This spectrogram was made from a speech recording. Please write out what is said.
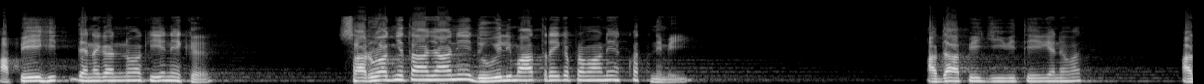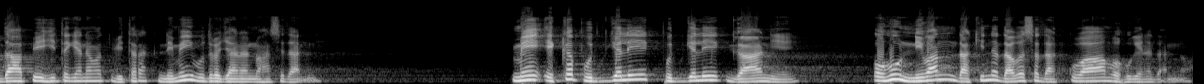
අපේ හිත් දැනගන්නවා කියන එක සරුවඥතාඥානයේ දුවිලි මාත්‍රයක ප්‍රමාණයක්වත් නෙමෙයි. අද අපේ ජීවිතය ගැනවත් අද අපේ හිත ගැනවත් විතරක් නෙමෙයි බුදුරජාණන් වහන්සේ දන්නේ. මේ එක පුද්ගලයෙක් පුද්ගලයෙක් ගානයේ ඔහු නිවන් දකින දවස දක්වාම ඔහු ගෙන දන්නවා.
